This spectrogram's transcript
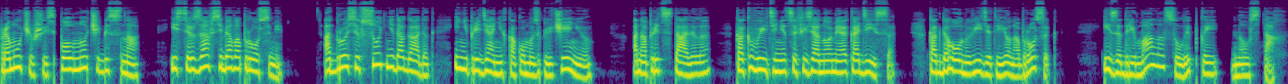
Промучившись полночи без сна, истерзав себя вопросами, отбросив сотни догадок и не придя ни к какому заключению, она представила, как вытянется физиономия Кадиса, когда он увидит ее набросок, и задремала с улыбкой на устах.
